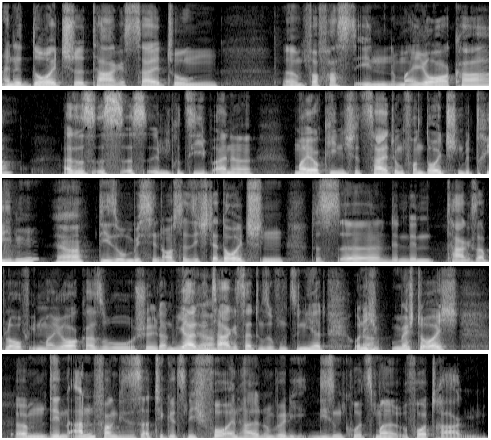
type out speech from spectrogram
eine deutsche Tageszeitung ähm, verfasst in Mallorca. Also es ist, es ist im Prinzip eine mallorquinische Zeitung von deutschen Betrieben Ja. die so ein bisschen aus der Sicht der Deutschen das, äh, den, den Tagesablauf in Mallorca so schildern, wie halt Ja. eine Tageszeitung so funktioniert. Und Ja. ich möchte euch ähm, den Anfang dieses Artikels nicht vorenthalten und würde diesen kurz mal vortragen.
